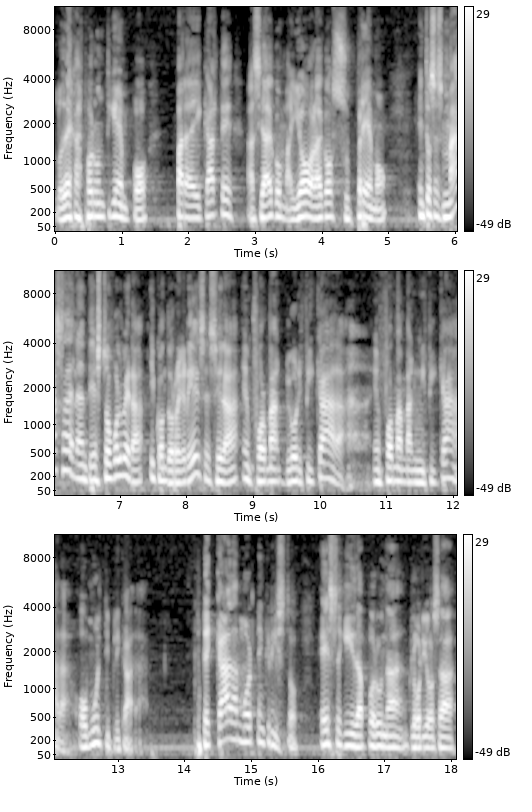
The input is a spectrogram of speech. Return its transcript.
lo dejas por un tiempo para dedicarte hacia algo mayor, algo supremo, entonces más adelante esto volverá y cuando regrese será en forma glorificada, en forma magnificada o multiplicada. Porque cada muerte en Cristo es seguida por una gloriosa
